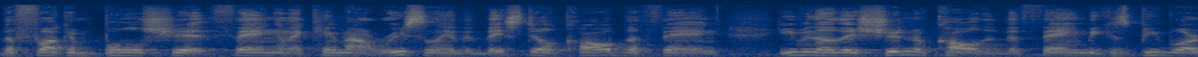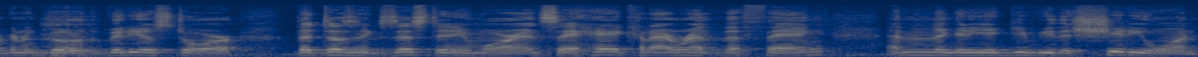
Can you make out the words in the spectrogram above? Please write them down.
the fucking bullshit thing that came out recently that they still called The Thing, even though they shouldn't have called it The Thing because people are going to go to the video store that doesn't exist anymore and say, hey, can I rent The Thing? And then they're going to give you the shitty one.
